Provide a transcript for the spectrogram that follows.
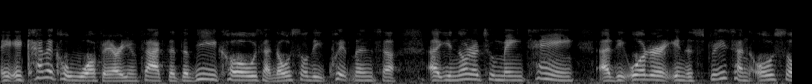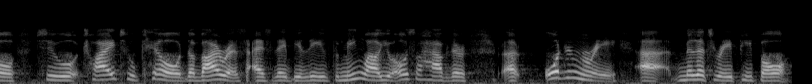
a, a, chemical warfare. In fact, the vehicles and also the equipment uh, uh, in order to maintain uh, the order in the streets and also to try to kill the virus as they believe. Meanwhile, you also have the uh, ordinary uh, military people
